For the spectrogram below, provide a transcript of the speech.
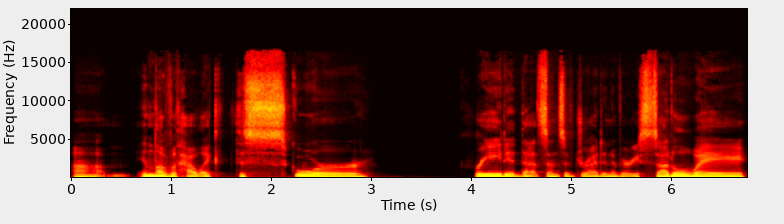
um, in love with how like the score created that sense of dread in a very subtle way.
